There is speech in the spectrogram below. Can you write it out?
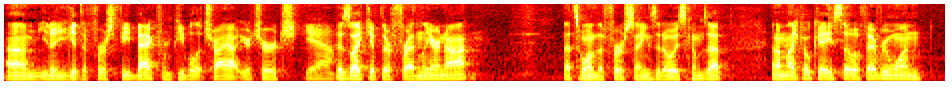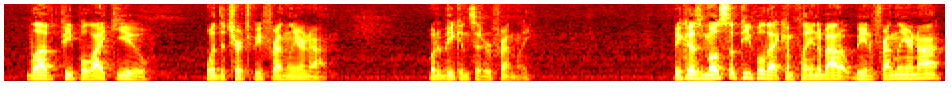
um, you know, you get the first feedback from people that try out your church. Yeah. is like if they're friendly or not. That's one of the first things that always comes up. And I'm like, okay, so if everyone loved people like you, would the church be friendly or not? Would it be considered friendly? Because most of the people that complain about it being friendly or not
